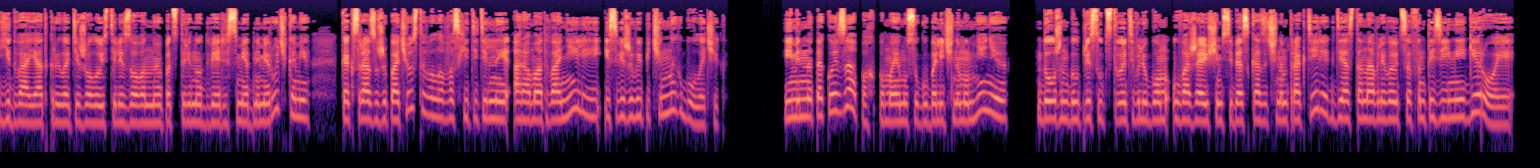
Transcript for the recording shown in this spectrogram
Едва я открыла тяжелую стилизованную под старину дверь с медными ручками, как сразу же почувствовала восхитительный аромат ванили и свежевыпеченных булочек. Именно такой запах, по моему сугубо личному мнению, должен был присутствовать в любом уважающем себя сказочном трактире, где останавливаются фэнтезийные герои,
